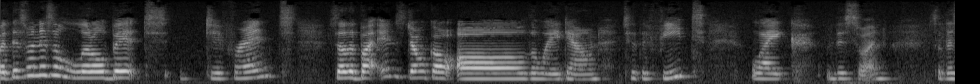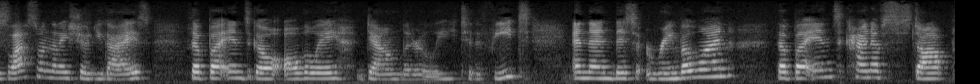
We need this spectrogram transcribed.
but this one is a little bit different. So the buttons don't go all the way down to the feet like this one. So this last one that I showed you guys, the buttons go all the way down literally to the feet. And then this rainbow one, the buttons kind of stop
